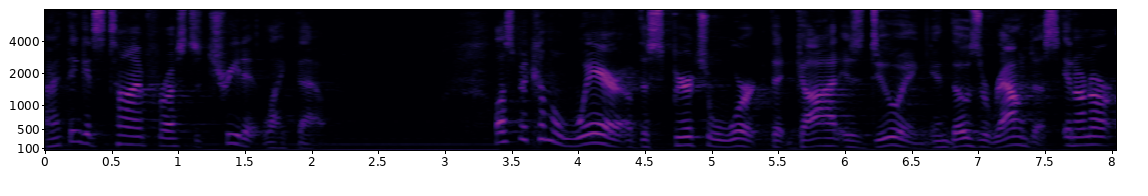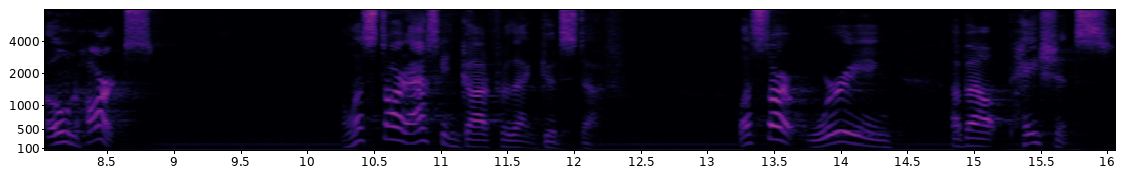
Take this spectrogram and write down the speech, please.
And I think it's time for us to treat it like that. Let's become aware of the spiritual work that God is doing in those around us and in our own hearts. Let's start asking God for that good stuff. Let's start worrying about patience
